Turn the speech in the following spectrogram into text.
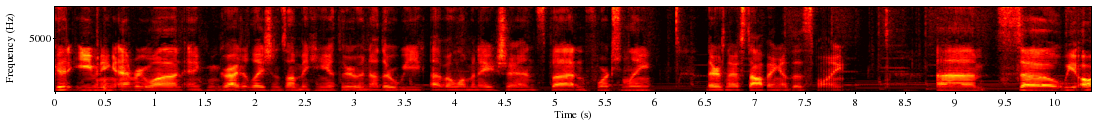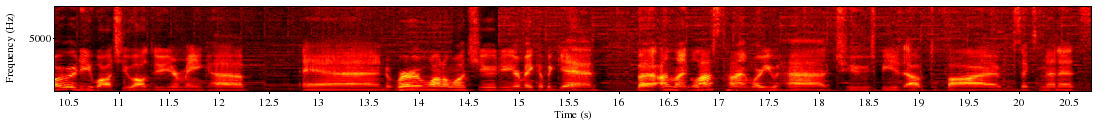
Good evening, everyone, and congratulations on making it through another week of eliminations, but unfortunately, there's no stopping at this point. Um, so we already watched you all do your makeup, and we want to watch you do your makeup again, but unlike last time where you had to speed it up to 5 to 6 minutes,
